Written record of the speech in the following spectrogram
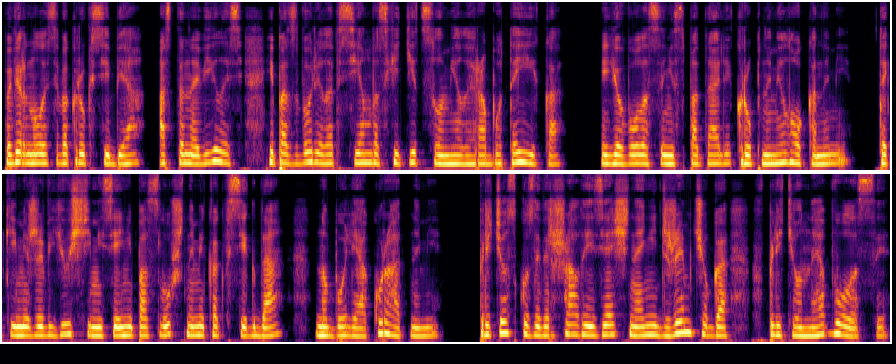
Повернулась вокруг себя, остановилась и позволила всем восхититься умелой работой Ика. Ее волосы не спадали крупными локонами, такими же вьющимися и непослушными, как всегда, но более аккуратными. Прическу завершала изящная нить жемчуга, вплетенная в волосы.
